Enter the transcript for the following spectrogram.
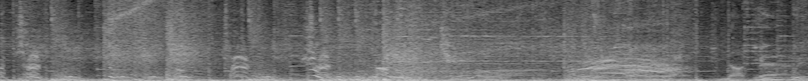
Not You bad. win.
